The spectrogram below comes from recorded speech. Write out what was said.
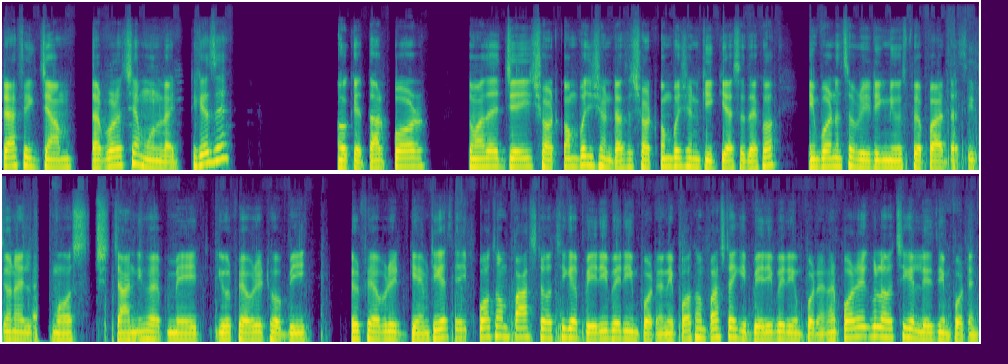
ট্রাফিক জ্যাম তারপর হচ্ছে মুনলাইট ঠিক আছে? ওকে তারপর তোমাদের যেই শর্ট কম্পোজিশনটা আছে শর্ট কম্পোজিশন কি কি আছে দেখো? Importance of reading newspaper the season I like most journey have made your favourite hobby your favourite game ঠিক আছে? এই প্রথম পাঁচটা হচ্ছে গিয়ে ভেরি ভেরি ইম্পর্টেন্ট এই প্রথম পাঁচটা কি ভেরি ভেরি ইম্পর্টেন্ট আর পরেরগুলো হচ্ছে গিয়ে less important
